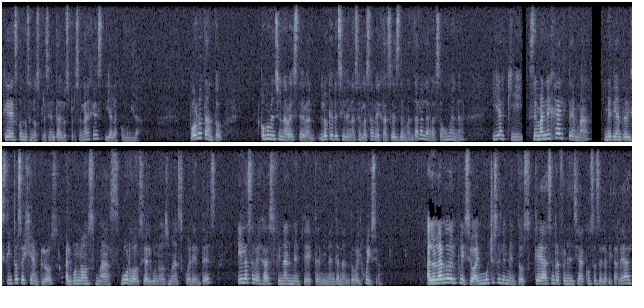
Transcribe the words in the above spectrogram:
que es cuando se nos presenta a los personajes y a la comunidad. Por lo tanto, como mencionaba Esteban, lo que deciden hacer las abejas es demandar a la raza humana y aquí se maneja el tema mediante distintos ejemplos, algunos más burdos y algunos más coherentes, y las abejas finalmente terminan ganando el juicio. A lo largo del juicio hay muchos elementos que hacen referencia a cosas de la vida real.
